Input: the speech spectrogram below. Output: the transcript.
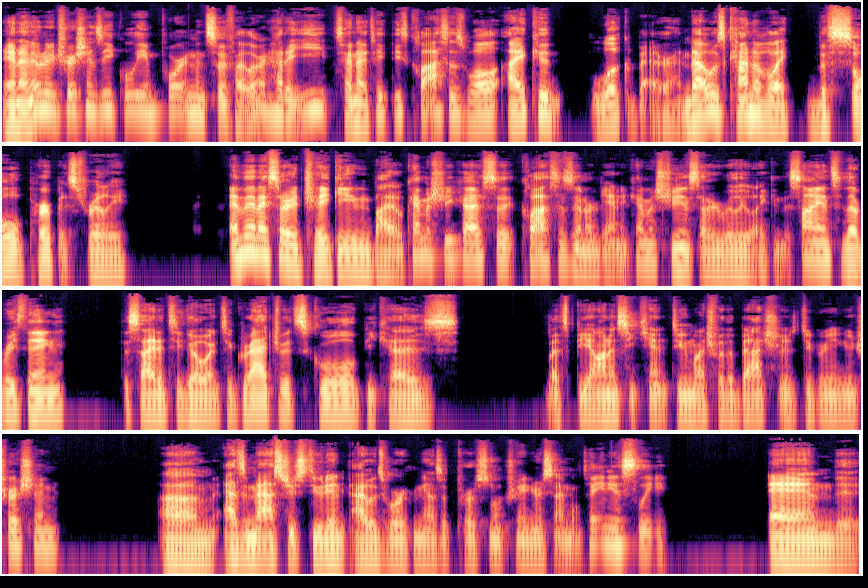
and I know nutrition is equally important. And so if I learn how to eat and I take these classes, well, I could look better. And that was kind of like the sole purpose, really. And then I started taking biochemistry classes and organic chemistry and started really liking the science of everything. Decided to go into graduate school because, let's be honest, you can't do much with a bachelor's degree in nutrition. Um, as a master's student, I was working as a personal trainer simultaneously. And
